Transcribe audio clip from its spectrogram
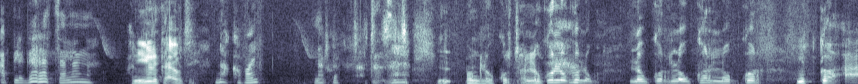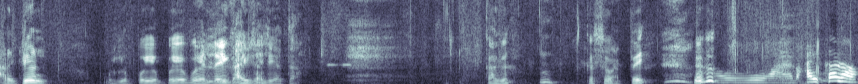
आपल्या घरात चला ना. आणि इकडे काय होते नका बाई नका. पण लवकर चल लवकर लवकर लवकर. लवकर लवकर लवकर. इतकं अर्जंट. यप यप यप लई घाई झाली आता. का ग? कसं वाटतंय? अहो, आ- ऐका ना.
